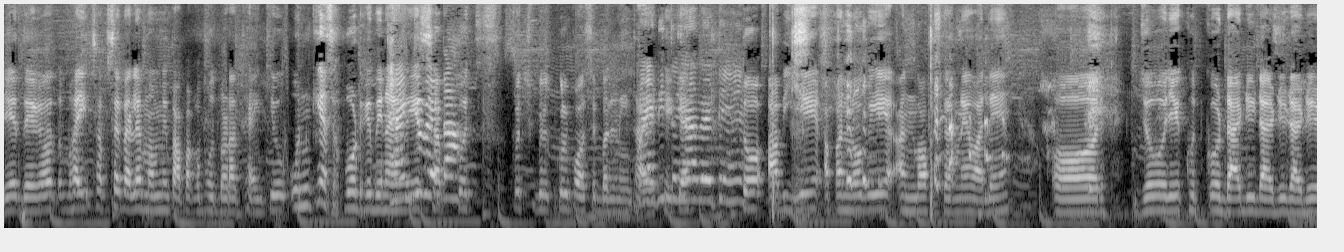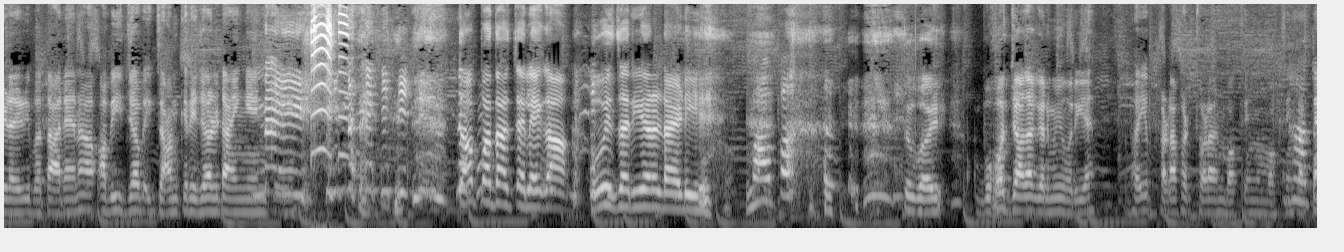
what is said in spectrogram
ये देखो तो भाई सबसे पहले मम्मी पापा का बहुत बड़ा थैंक यू उनके सपोर्ट के बिना ये सब कुछ कुछ बिल्कुल पॉसिबल नहीं था ठीक तो है? तो अब ये अपन लोग ये अनबॉक्स करने वाले हैं। और जो ये खुद को डैडी डैडी डैडी डैडी बता रहे हैं ना अभी जब एग्ज़ाम के रिज़ल्ट आएँगे नहीं नहीं। तब पता चलेगा who is the real daddy पापा। तो भाई बहुत ज़्यादा गर्मी हो रही है। भाई फटाफट थोड़ा अनबॉक्सिंग अनबॉक्सिंग हाँ, करते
